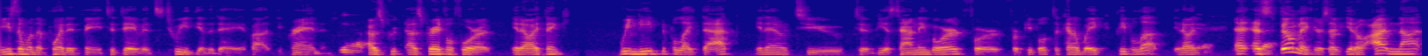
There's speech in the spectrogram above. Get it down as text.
He's the one that pointed me to David's tweet the other day about Ukraine, and Yeah. I was I was grateful for it. You know, I think we need people like that. You know, to to be a sounding board for for people to kind of wake people up. You know, a- as filmmakers, I- you know, I'm not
